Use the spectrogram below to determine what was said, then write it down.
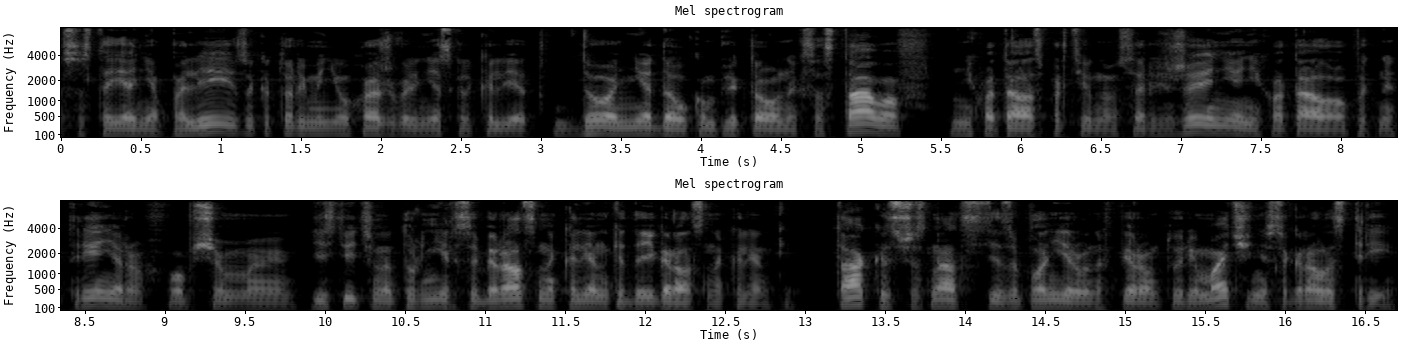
состояния полей, за которыми не ухаживали несколько лет, до недоукомплектованных составов, не хватало спортивного снаряжения, не хватало опытных тренеров. В общем, э, действительно турнир собирался на коленке, доигрался на коленке. Так, из 16 запланированных в первом туре матчей не сыгралось 3.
